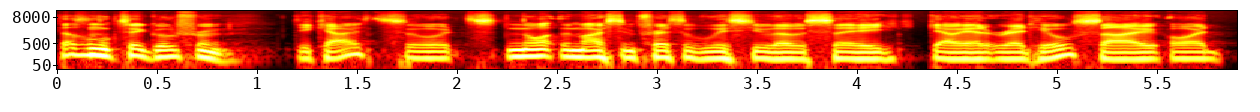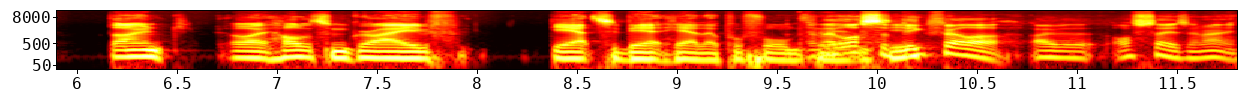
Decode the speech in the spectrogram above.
doesn't look too good for him, Dicko. So it's not the most impressive list you'll ever see go out at Red Hill. So I don't. I hold some grave doubts about how they'll perform. And they lost this the year. big fella over the off season, eh?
